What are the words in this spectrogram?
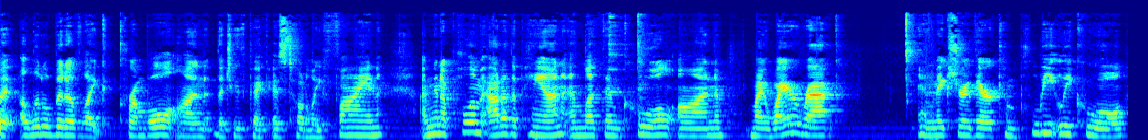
but a little bit of like crumble on the toothpick is totally fine. I'm gonna pull them out of the pan and let them cool on my wire rack and make sure they're completely cool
